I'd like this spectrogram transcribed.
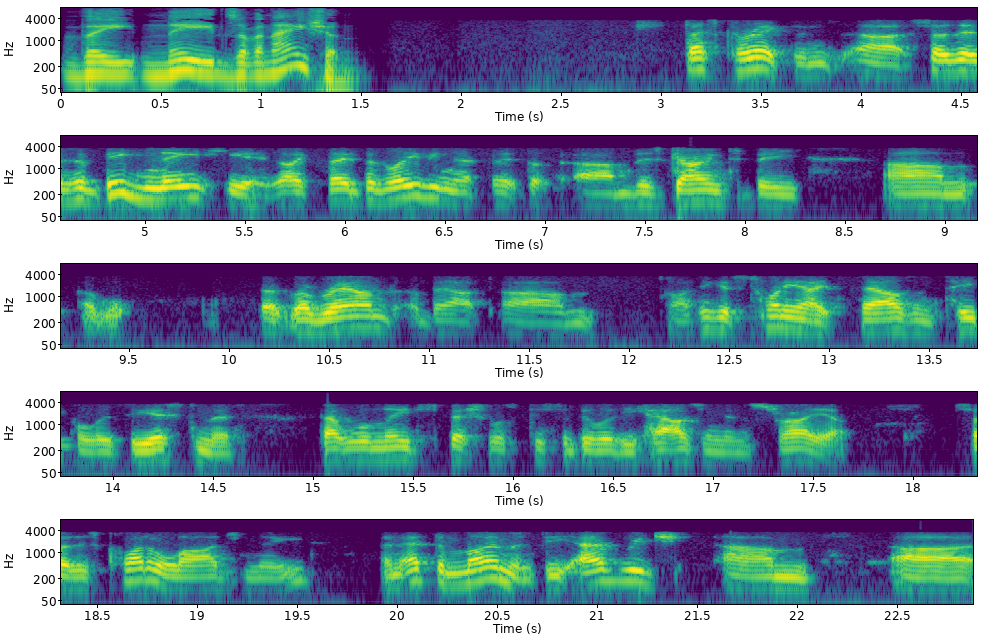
the needs of a nation. That's correct, and uh, so there's a big need here. Like they're believing that, that um, there's going to be um, around about, um, I think it's 28,000 people is the estimate that will need specialist disability housing in Australia. So there's quite a large need. And at the moment, the average um, uh,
